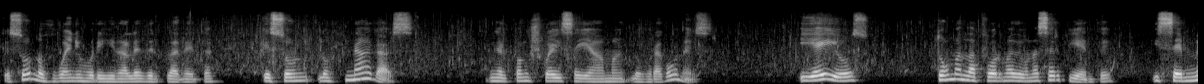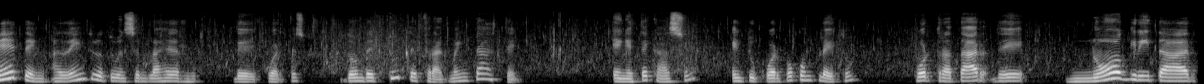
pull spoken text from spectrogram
que son los dueños originales del planeta, que son los nagas. En el feng shui se llaman los dragones. Y ellos toman la forma de una serpiente y se meten adentro de tu ensamblaje de, cuerpos donde tú te fragmentaste. En este caso, en tu cuerpo completo, por tratar de no gritar,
